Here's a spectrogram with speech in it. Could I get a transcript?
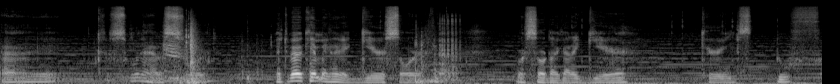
I just want to have a sword. I can't make like a gear sword or sword I got a gear gearing stuff.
